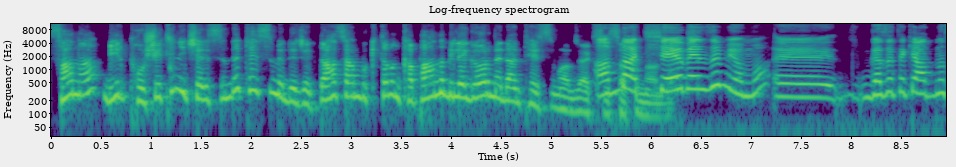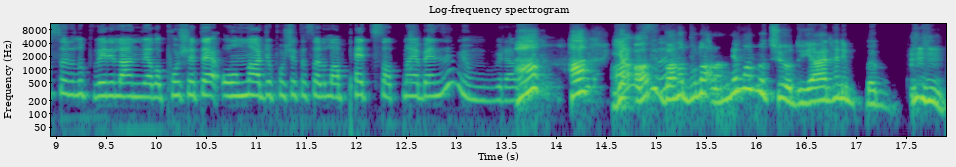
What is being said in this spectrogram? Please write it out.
sana bir poşetin içerisinde teslim edecek. Daha sen bu kitabın kapağını bile görmeden teslim alacaksın. alacaksın. şeye benzemiyor mu? Ee, gazete kağıdına sarılıp verilen ya da poşete onlarca poşete sarılan pet satmaya benzemiyor mu bu biraz? Ha ha ya Aynısı. abi bana bunu annem anlatıyordu. Yani hani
